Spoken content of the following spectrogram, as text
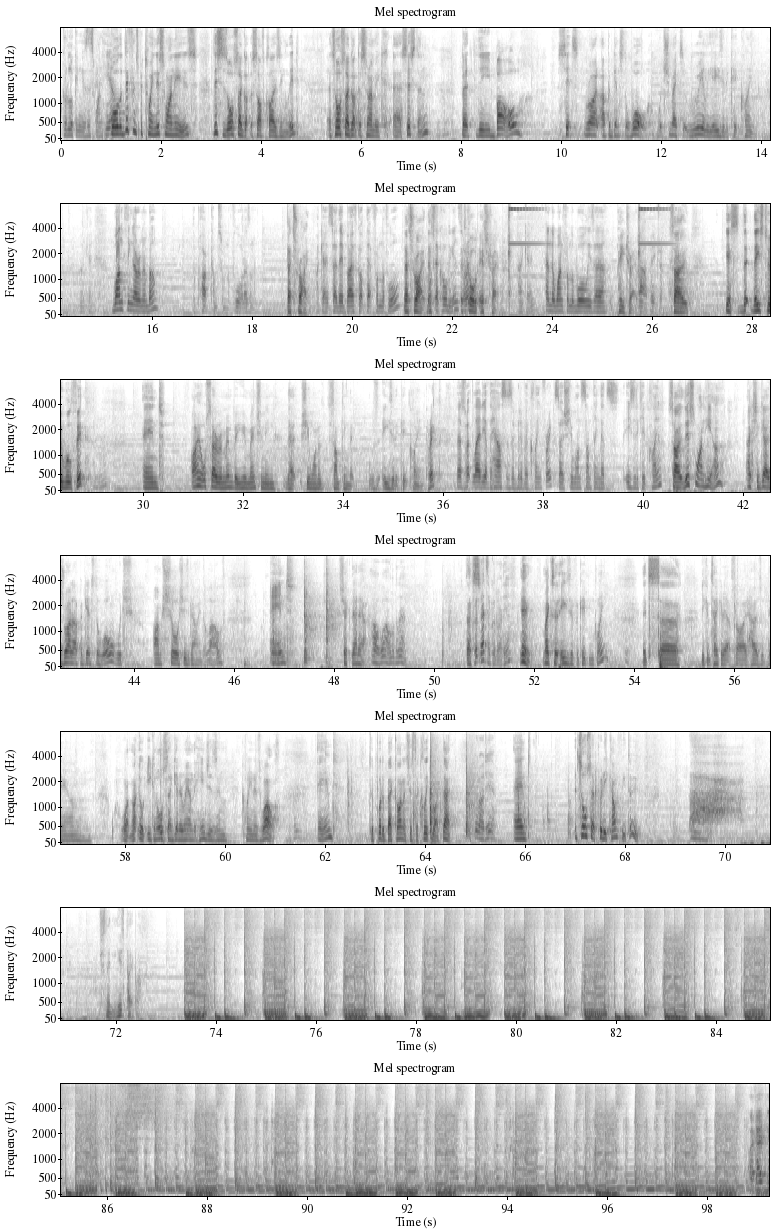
good looking as this one here. Well, the difference between this one is this has also got the soft closing lid. It's also got the ceramic uh, cistern, but the bowl sits right up against the wall, which makes it really easy to keep clean. okay. One thing I remember, the pipe comes from the floor, doesn't it? That's right. Okay, so they both got that from the floor? That's right. What's That's that called again? It's called S trap, Okay. And the one from the wall is a P trap. ah, Petra. So, yes, th- these two will fit. And I also remember you mentioning that she wanted something that was easy to keep clean, correct? That's what lady of the house is a bit of a clean freak, so she wants something that's easy to keep clean. So this one here actually goes right up against the wall, which I'm sure she's going to love. And check that out. Oh wow, look at that. That's That's a good idea. yeah, makes it easier for keeping clean. It's uh, you can take it outside, hose it down, and whatnot. You can also get around the hinges and clean as well. And to put it back on, it's just a click like that. Good idea. And it's also pretty comfy too. Ah, I just need a newspaper.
